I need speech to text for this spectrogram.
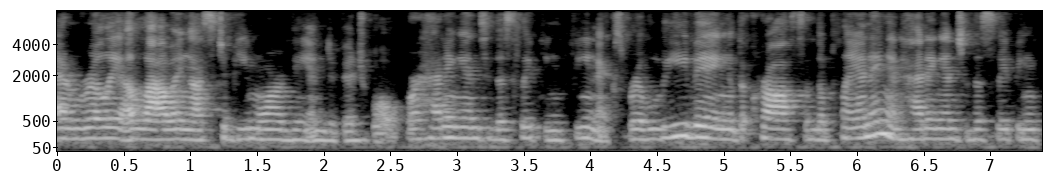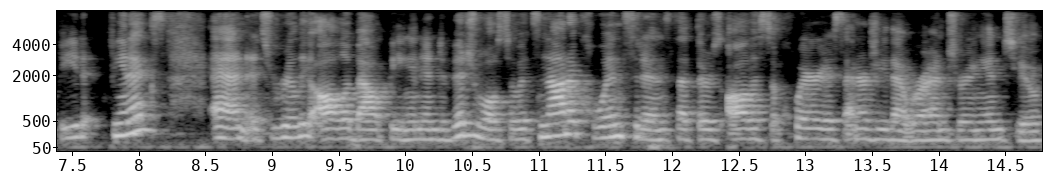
and really allowing us to be more of the individual. We're heading into the sleeping phoenix. We're leaving the cross and the planning and heading into the sleeping phoenix. And it's really all about being an individual. So it's not a coincidence that there's all this Aquarius energy that we're entering into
